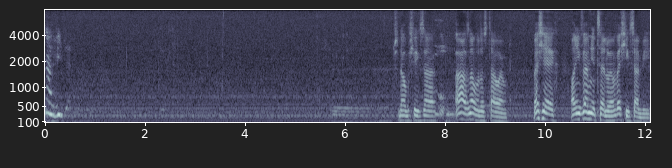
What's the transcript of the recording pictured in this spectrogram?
Na widzę. Przydałoby się ich za... A, znowu dostałem. Weź ich, oni we mnie celują, weź ich zabij.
